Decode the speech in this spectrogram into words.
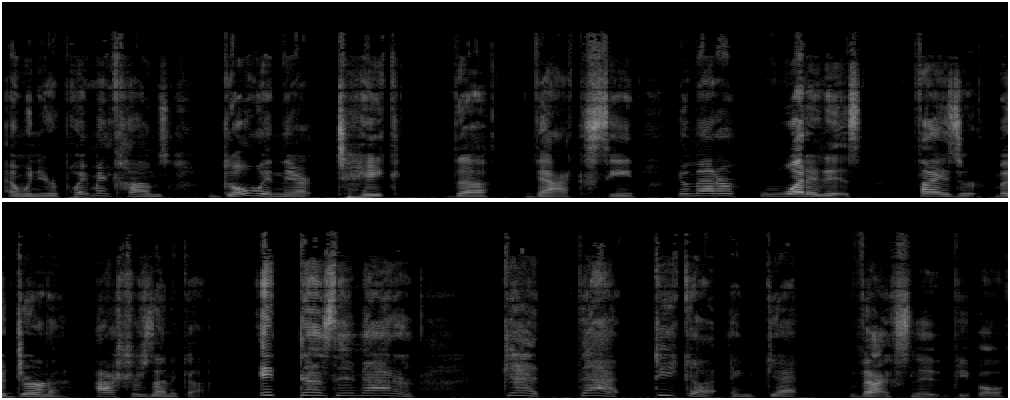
and when your appointment comes, go in there, take the vaccine, no matter what it is Pfizer, Moderna, AstraZeneca. It doesn't matter. Get that Dika and get vaccinated, people.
